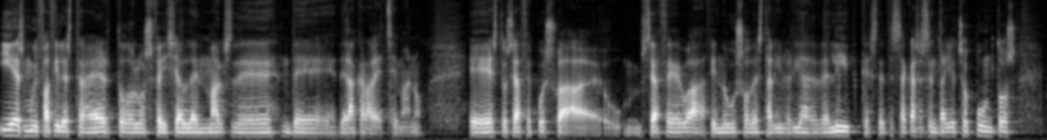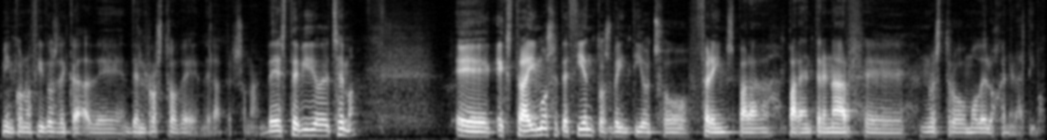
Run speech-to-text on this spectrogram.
y es muy fácil extraer todos los facial landmarks de, de, la cara de Chema. ¿no? Eh, esto se hace, pues, se hace haciendo uso de esta librería de Delib, que te saca 68 puntos bien conocidos de, del rostro de, la persona. De este vídeo de Chema eh, extraímos 728 frames para, para entrenar eh, nuestro modelo generativo.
